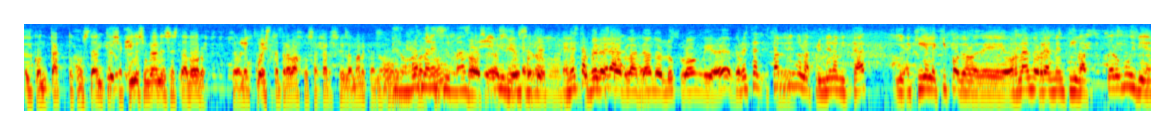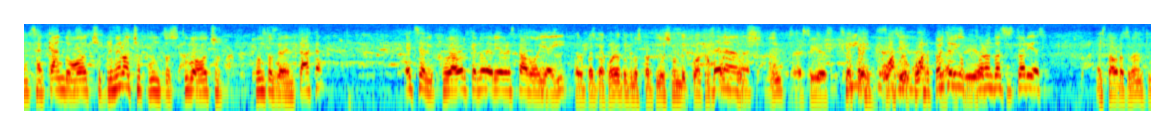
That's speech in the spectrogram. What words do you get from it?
El contacto constante. Shaquille es un gran encestador, pero le cuesta trabajo sacarse la marca, ¿no? Pero Rodman es el más No, así débil, es, José porque Ramón. En esta primero primera- está ablandando Luke Longley a él. ¿no? Pero esta- están viendo la primera mitad y aquí el equipo de, de Orlando realmente iba, pero muy bien, sacando ocho, primero ocho puntos, tuvo ocho puntos de ventaja. Es el jugador que no debería haber estado hoy ahí. Pero Pepe, acuérdate que los partidos son de cuatro nada cuartos, ¿eh? Así es. Pepe, cuatro Por cuartos. eso te digo, es. fueron dos historias. Ahí está ahora adelante,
